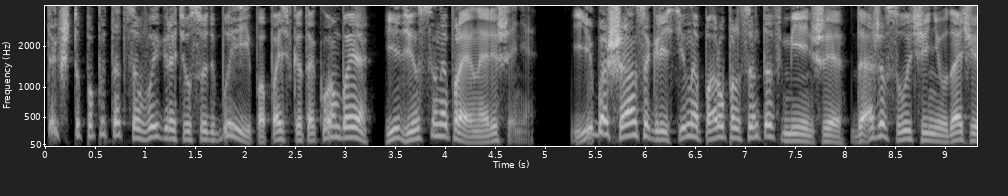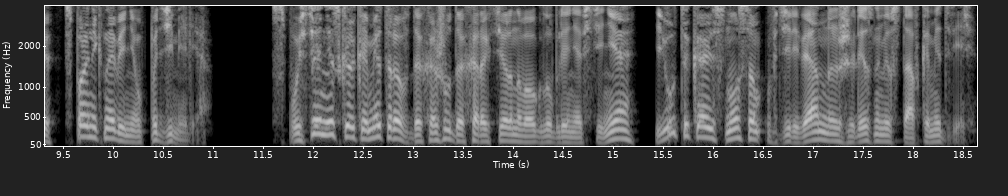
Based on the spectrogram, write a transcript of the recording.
Так что попытаться выиграть у судьбы и попасть в катакомбы — единственное правильное решение. Ибо шанс огрести на пару процентов меньше, даже в случае неудачи с проникновением в подземелье. Спустя несколько метров дохожу до характерного углубления в стене и утыкаюсь носом в деревянную с железными вставками дверь.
